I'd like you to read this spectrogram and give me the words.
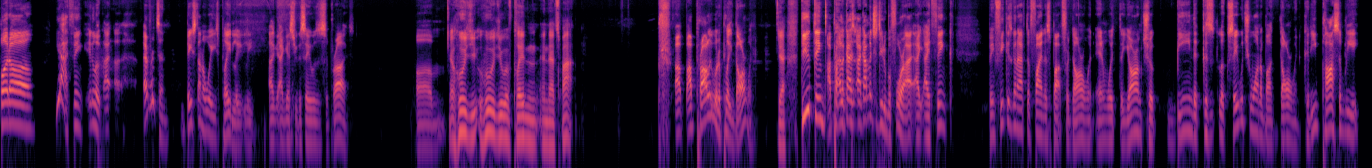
But uh, yeah, I think. And look, I, uh, Everton, based on the way he's played lately, I, I guess you could say it was a surprise. Um, Uh, who would you who would you have played in, in that spot? I, I probably would have played Darwin. Do you think I probably like I, like I mentioned to you before. I I, I think Benfica is going to have to find a spot for Darwin, and with the Yaremchuk being the because look, say what you want about Darwin, could he possibly,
